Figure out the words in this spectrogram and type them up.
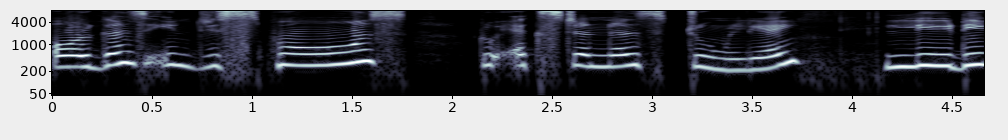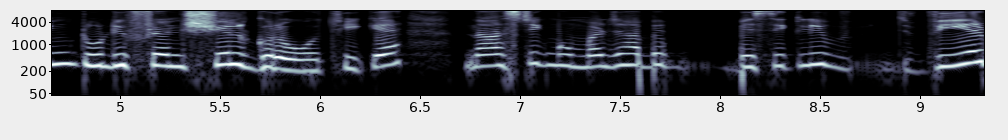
organs in response to external stimuli leading to differential growth ठीक है? नास्टिक मूवमेंट जहाँ पे बेसिकली वेयर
